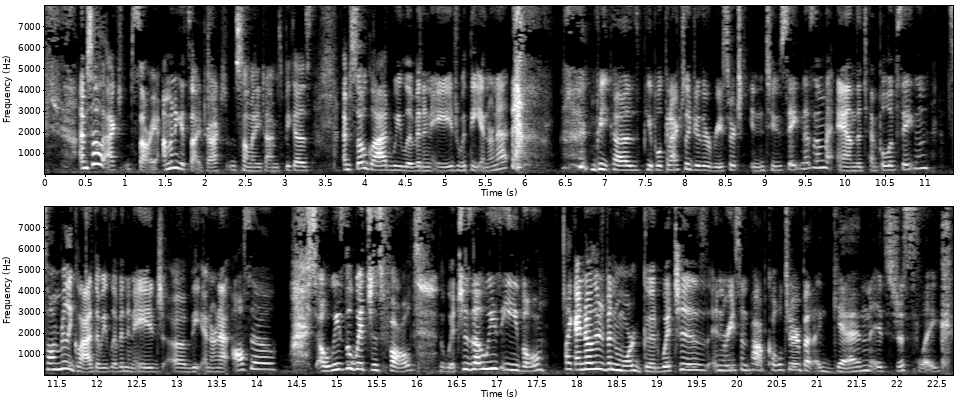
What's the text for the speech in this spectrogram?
I'm so actually sorry. I'm gonna get sidetracked so many times because I'm so glad we live in an age with the internet because people can actually do their research into Satanism and the Temple of Satan. So I'm really glad that we live in an age of the internet. Also, it's always the witch's fault. The witch is always evil. Like, I know there's been more good witches in recent pop culture, but again, it's just like,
